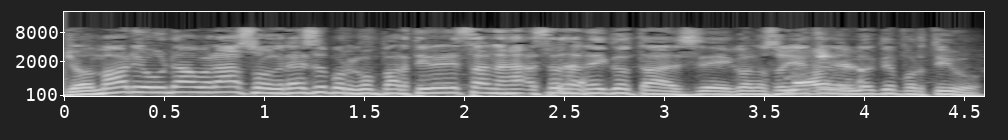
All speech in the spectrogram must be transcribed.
John Mario, un abrazo, gracias por compartir estas, estas anécdotas eh, con los oyentes del Blog Deportivo.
